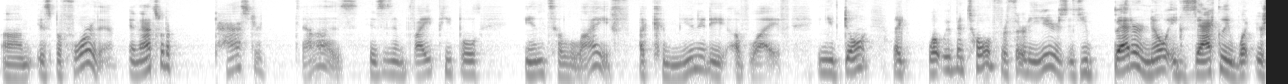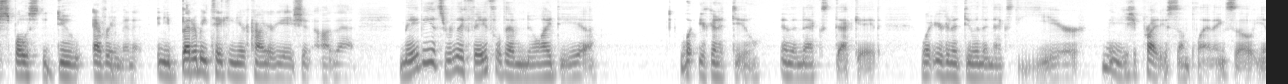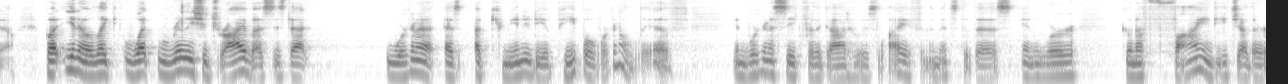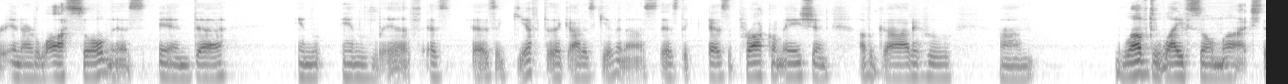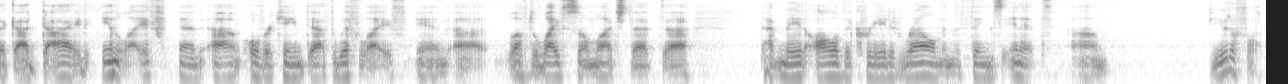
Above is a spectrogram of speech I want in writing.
um, is before them. And that's what a pastor does is invite people into life, a community of life. And you don't like what we've been told for 30 years is you better know exactly what you're supposed to do every minute. And you better be taking your congregation on that. Maybe it's really faithful to have no idea what you're going to do in the next decade, what you're going to do in the next year. I mean, you should probably do some planning, so, you know. But, you know, like what really should drive us is that we're going to, as a community of people, we're going to live and we're going to seek for the God who is life in the midst of this. And we're going to find each other in our lost soulness and uh, and and live as as a gift that God has given us, as the as the proclamation of a God who um, loved life so much that God died in life and um, overcame death with life, and uh, loved life so much that uh, that made all of the created realm and the things in it um, beautiful.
